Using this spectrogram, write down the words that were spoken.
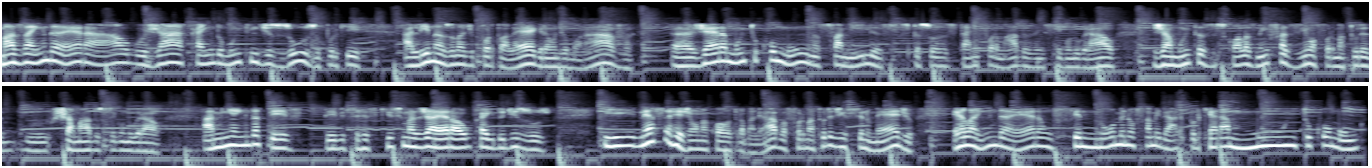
mas ainda era algo já caindo muito em desuso, porque ali na zona de Porto Alegre, onde eu morava, uh, já era muito comum nas famílias as pessoas estarem formadas em segundo grau, já muitas escolas nem faziam a formatura do chamado segundo grau. A minha ainda teve, teve esse resquício, mas já era algo caído de desuso. E nessa região na qual eu trabalhava, a formatura de ensino médio, ela ainda era um fenômeno familiar, porque era muito comum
